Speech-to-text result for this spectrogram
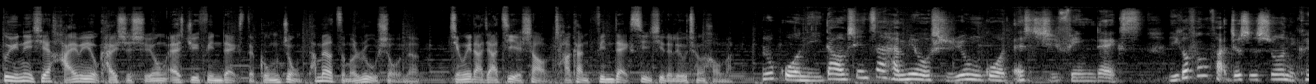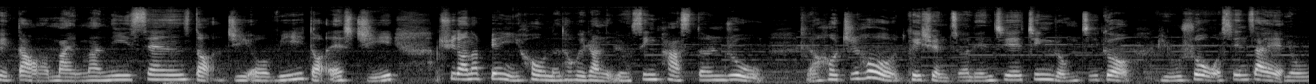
对于那些还没有开始使用 SG Findex 的公众，他们要怎么入手呢？请为大家介绍查看 Findex 信息的流程好吗？如果你到现在还没有使用过 SG Findex，一个方法就是说，你可以到 mymoneysense.gov.sg，去到那边以后呢，它会让你用 SingPass 登入。然后之后可以选择连接金融机构，比如说我现在有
